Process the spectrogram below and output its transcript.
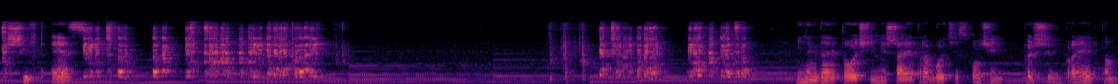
Shift S. Иногда это очень мешает работе с очень большим проектом.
